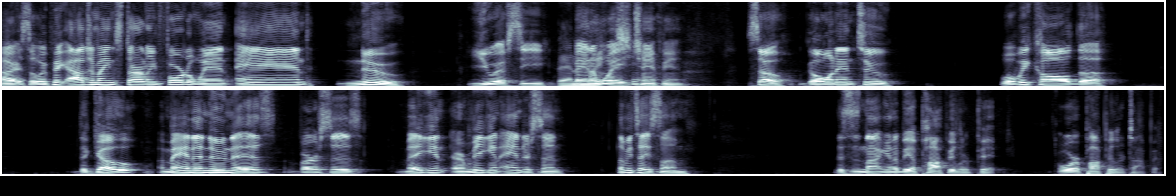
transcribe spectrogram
All right, so we picked Aljamain Sterling for the win and new UFC Bantamweight bantamweight, champion. So going into what we call the the goat, Amanda Nunes versus Megan or Megan Anderson. Let me tell you something. This is not going to be a popular pick or a popular topic.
